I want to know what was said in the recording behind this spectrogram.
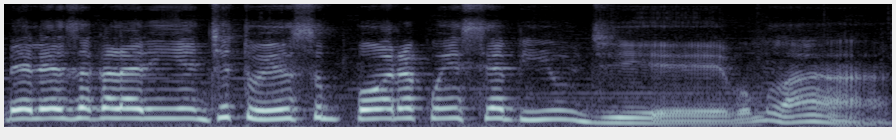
Beleza, galerinha? Dito isso, bora conhecer a build. Vamos lá.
